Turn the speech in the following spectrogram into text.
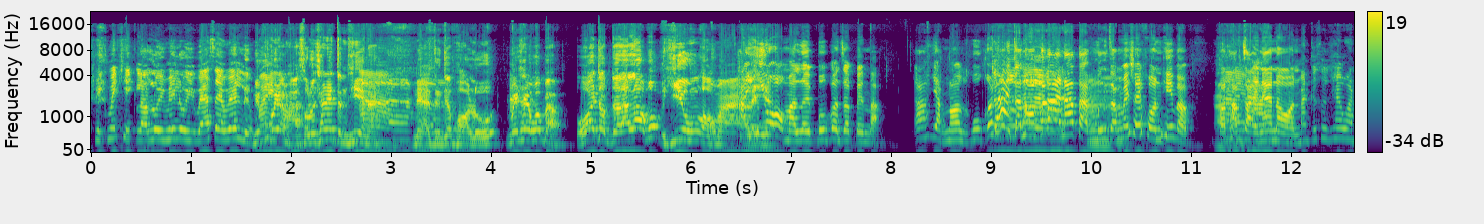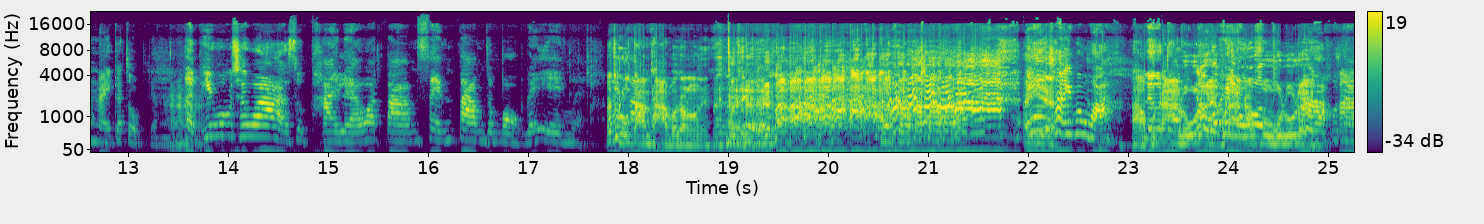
คลิกไม่คลิกแล้วลุยไม่ลุยแวะเซเว่นหรือนี่ไม่กูพยายามหา solution ให้เต็มที่นะอ่าเนี่ยถึงจะพอรู้ไม่ใช่ว่าแบบ โอ้ยจบจากร้านเหล้าปุ๊บหิ้วออกมาถ้าอะไรหิ้วเงี้ยออกมาเลยปุ๊บมันจะเป็นแบบ อะอยากนอนกับกูก็ได้จะนอนก็ได้นะ แต่มึงจะไม่ใช่คนที่แบบประทับใจแน่นอน มันก็คือแค่วันไหนก็จบอย่างนั้นอ่าแต่พี่วงเชื่อว่าสุดท้ายแล้วอะตามเซนส์ตามจะบอกได้เองแหละแล้วตกลงตามถามเหรอตอนนี้โทษทีไอ้เอ๊ะเหี้ยใช่ปะวะอ้าวคุณหอารู้เลยคุณอากับฟูรู้เลยอ่าคุณอา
